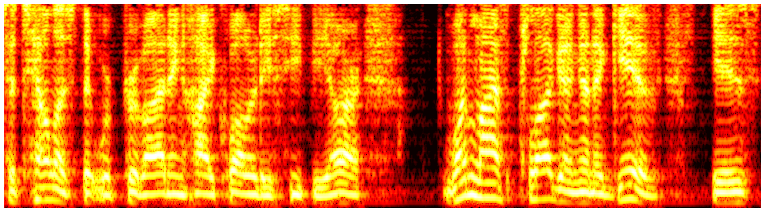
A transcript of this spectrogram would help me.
to tell us that we're providing high quality CPR. One last plug I'm going to give is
